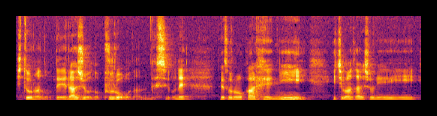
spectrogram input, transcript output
人なのでラジオのプロなんですよね。でその彼に一番最初に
